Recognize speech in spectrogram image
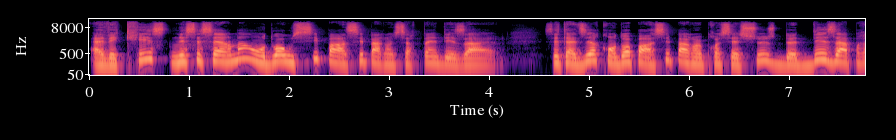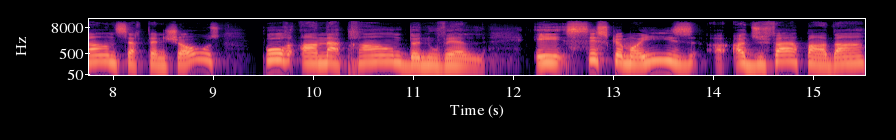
avec Christ, nécessairement, on doit aussi passer par un certain désert. C'est-à-dire qu'on doit passer par un processus de désapprendre certaines choses pour en apprendre de nouvelles. Et c'est ce que Moïse a dû faire pendant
